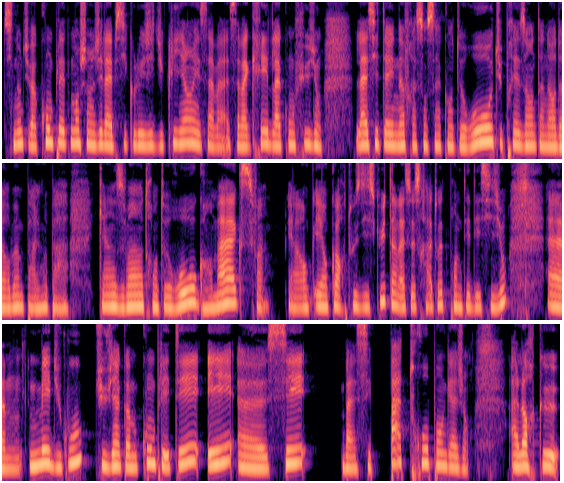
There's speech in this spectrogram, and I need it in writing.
sinon tu vas complètement changer la psychologie du client et ça va ça va créer de la confusion. Là, si tu as une offre à 150 euros, tu présentes un order bump par exemple à 15, 20, 30 euros, grand max. Enfin, et, encore tout se discute, hein, là ce sera à toi de prendre tes décisions. Euh, mais du coup, tu viens comme compléter et euh, c'est bah, c'est pas trop engageant. Alors que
